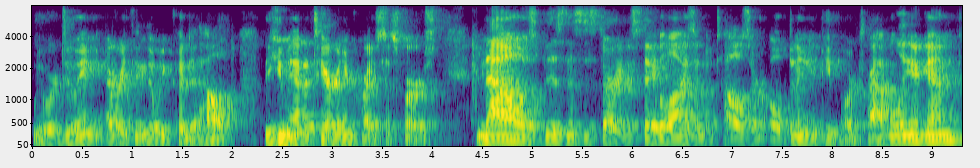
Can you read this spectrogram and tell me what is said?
we were doing everything that we could to help the humanitarian crisis first. Now, as business is starting to stabilize and hotels are opening and people are traveling again,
